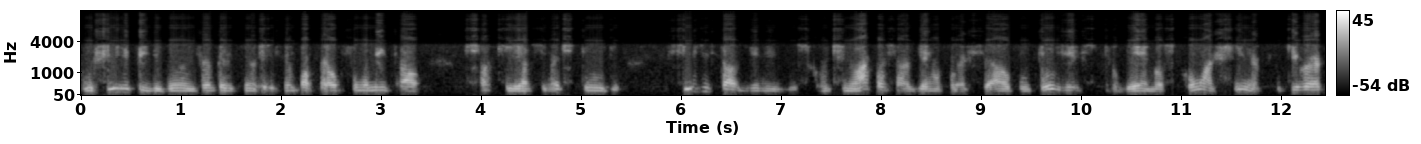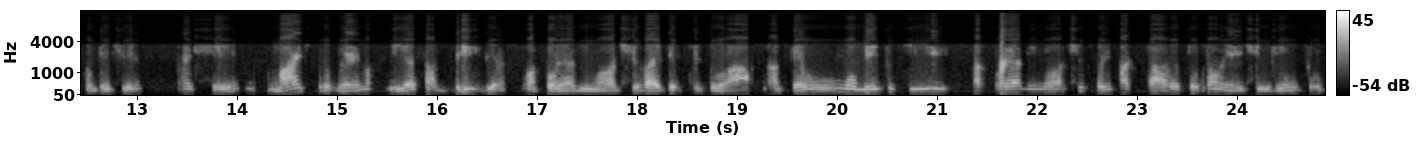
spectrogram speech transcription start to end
o o Donald Trump eles têm, eles têm um papel fundamental. Só que, acima de tudo, se os Estados Unidos continuar com essa guerra comercial, com todos esses problemas com a China, o que vai acontecer vai ser mais problema e essa briga com a Coreia do Norte vai perpetuar até o momento que a Coreia do Norte foi impactada totalmente, junto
